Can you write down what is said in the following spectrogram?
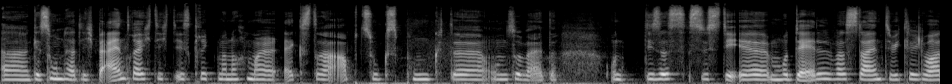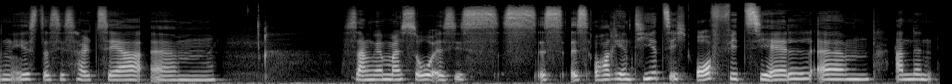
äh, gesundheitlich beeinträchtigt ist, kriegt man nochmal extra Abzugspunkte und so weiter. Und dieses System, äh, Modell, was da entwickelt worden ist, das ist halt sehr ähm, sagen wir mal so, es, ist, es, es orientiert sich offiziell ähm, an den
